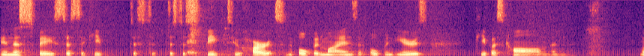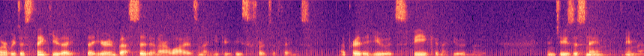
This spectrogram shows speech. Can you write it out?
in this space just to keep just to, just to speak to hearts and open minds and open ears, keep us calm and Lord, we just thank you that, that you're invested in our lives and that you do these sorts of things. I pray that you would speak and that you would move. In Jesus' name, amen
